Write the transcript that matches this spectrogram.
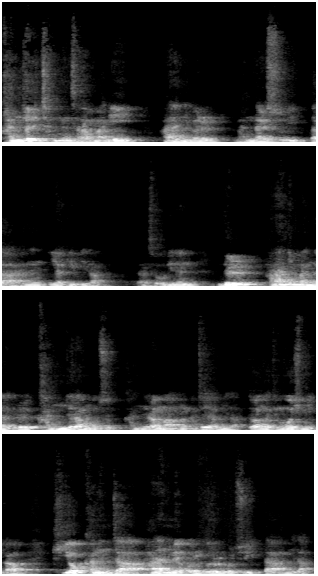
간절히 찾는 사람만이 하나님을 만날 수 있다라는 이야기입니다. 따라서 우리는 늘 하나님 만나기를 간절한 모습, 간절한 마음을 가져야 합니다. 또한 가지 무엇입니까? 기억하는 자 하나님의 얼굴을 볼 수 있다 합니다.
